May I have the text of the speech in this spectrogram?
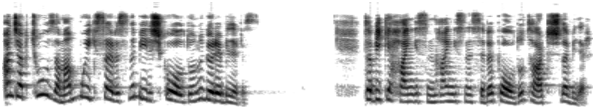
Ancak çoğu zaman bu ikisi arasında bir ilişki olduğunu görebiliriz. Tabii ki hangisinin hangisine sebep olduğu tartışılabilir.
